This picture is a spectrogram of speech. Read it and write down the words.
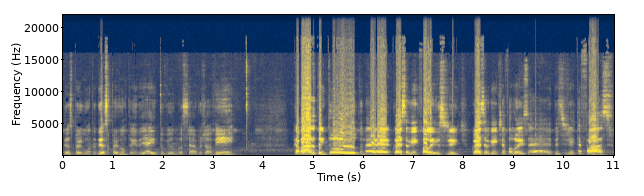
Deus pergunta, Deus que pergunta ainda, e aí, tu viu meu servo? Já vi. Camarada tem tudo, né? Conhece alguém que fala isso, gente? Conhece alguém que já falou isso? É, desse jeito é fácil.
